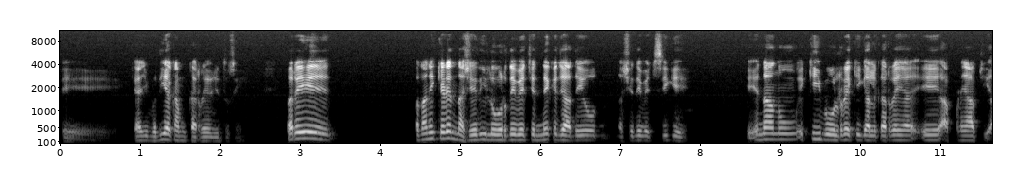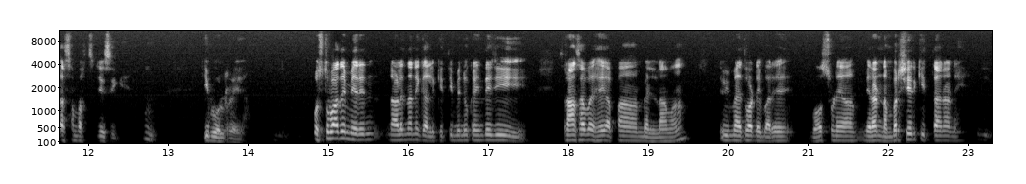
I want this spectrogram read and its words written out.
ਤੇ ਕਿਹਾ ਜੀ ਵਧੀਆ ਕੰਮ ਕਰ ਰਹੇ ਹੋ ਜੀ ਤੁਸੀਂ। ਪਰ ਇਹ ਪਤਾ ਨਹੀਂ ਕਿਹੜੇ ਨਸ਼ੇ ਦੀ ਲੋਰ ਦੇ ਵਿੱਚ ਇੰਨੇ ਕੁ ਜ਼ਿਆਦੇ ਉਹ ਨਸ਼ੇ ਦੇ ਵਿੱਚ ਸੀਗੇ। ਇਹਨਾਂ ਨੂੰ ਇਹ ਕੀ ਬੋਲ ਰਹੇ ਕੀ ਗੱਲ ਕਰ ਰਹੇ ਆ ਇਹ ਆਪਣੇ ਆਪ 'ਚ ਹੀ ਅਸਮਰਥ ਜੇ ਸੀਗੇ। ਕੀ ਬੋਲ ਰਹੇ ਆ। ਉਸ ਤੋਂ ਬਾਅਦ ਇਹ ਮੇਰੇ ਨਾਲ ਇਹਨਾਂ ਨੇ ਗੱਲ ਕੀਤੀ ਮੈਨੂੰ ਕਹਿੰਦੇ ਜੀ ਸਰਾਂ ਸਾਹਿਬ ਇਹ ਆਪਾਂ ਮਿਲਣਾ ਵਾ ਤੇ ਵੀ ਮੈਂ ਤੁਹਾਡੇ ਬਾਰੇ ਬਹੁਤ ਸੁਣਿਆ ਮੇਰਾ ਨੰਬਰ ਸ਼ੇਅਰ ਕੀਤਾ ਇਹਨਾਂ ਨੇ। ਜੀ।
